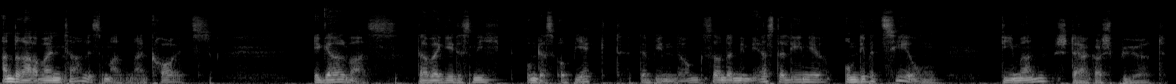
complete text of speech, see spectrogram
Andere haben einen Talisman, ein Kreuz. Egal was, dabei geht es nicht um das Objekt der Bindung, sondern in erster Linie um die Beziehung, die man stärker spürt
